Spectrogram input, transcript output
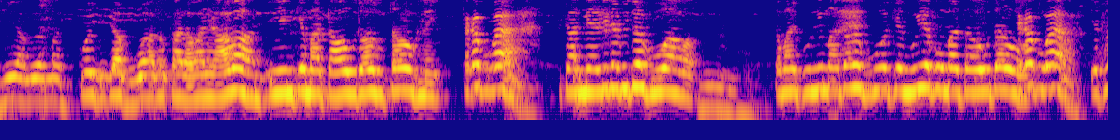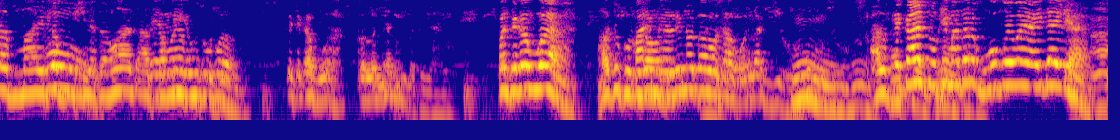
જે આગળમાં કોઈ બીજા ભૂવા તો કાલ હવારે આવે એમ કે મારે તાવ ઉતારો ઉતારો જ નહીં. ચકા કાલ મેરડીના બીજો ભૂવા આવે. તમારી કુંડની માતાનો ભૂવો કે મુએ કો માતા ઉતારો ચકા બુઆ એટલા એટલા પૂછીએ હતા. આ સમય એવું કે ચકા કલમ બધું આવે. પણ જગા બુઆ હા તો મારી ખોટું મેલડીનો તો સાવ લાગજો હાલ કે કાલ ચોખી માતાનો નો કોઈ હોય આવી જાય લ્યા.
